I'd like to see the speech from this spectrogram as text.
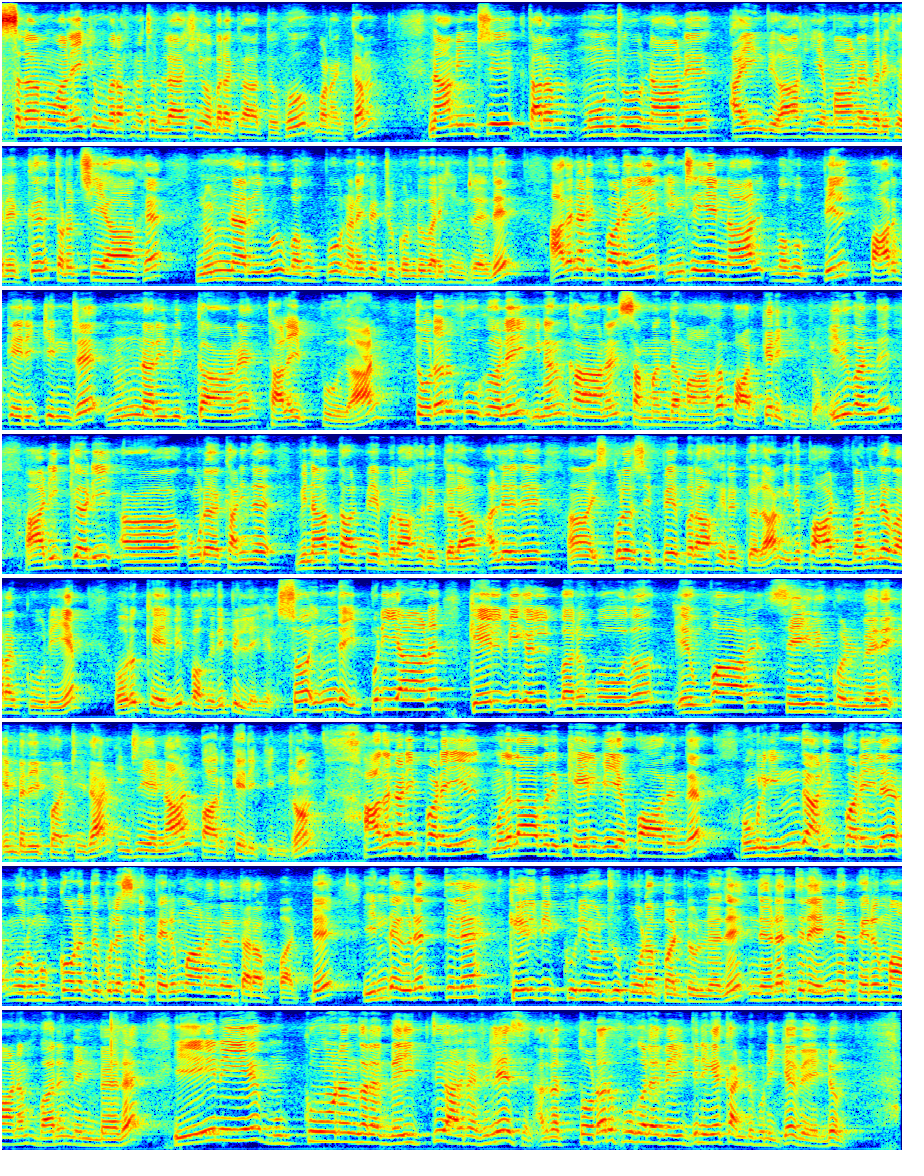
அஸ்ஸலாமு அலைக்கும் வரமத்துல்லாஹி வபரகாத்துகு வணக்கம். நாம் இன்று தரம் மூன்று நாலு ஐந்து ஆகிய மாணவர்களுக்கு தொடர்ச்சியாக நுண்ணறிவு வகுப்பு நடைபெற்று கொண்டு வருகின்றது. அதன் அடிப்படையில் இன்றைய நாள் வகுப்பில் பார்க்க இருக்கின்ற நுண்ணறிவிற்கான தலைப்பு தான் தொடர்புகளை இனங்காணல் சம்பந்தமாக பார்க்க இருக்கின்றோம். இது வந்து அடிக்கடி உங்களோட கணித வினாத்தாள் பேப்பராக இருக்கலாம் அல்லது ஸ்காலர்ஷிப் பேப்பராக இருக்கலாம். இது பார்ட் ஒன்னில் வரக்கூடிய ஒரு கேள்வி பகுதி பிள்ளைகள். ஸோ இந்த இப்படியான கேள்விகள் வரும்போது எவ்வாறு செய்து கொள்வது என்பதை பற்றி தான் இன்றைய நாள் பார்க்க இருக்கின்றோம். அதன் அடிப்படையில் முதலாவது கேள்வியை பாருங்க. உங்களுக்கு இந்த அடிப்படையில் ஒரு முக்கோணத்துக்குள்ள சில பெருமானங்கள் தரப்பட்டு இந்த இடத்துல கேள்விக்குறி ஒன்று போடப்பட்டுள்ளது. இந்த இடத்துல என்ன பெருமானம் வரும் என்பதை ஏனைய முக்கோணங்களை வைத்து அதில் ரிலேஷன் அதில் தொடர்புகளை வைத்து நீங்கள் கண்டுபிடிக்க வேண்டும்.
